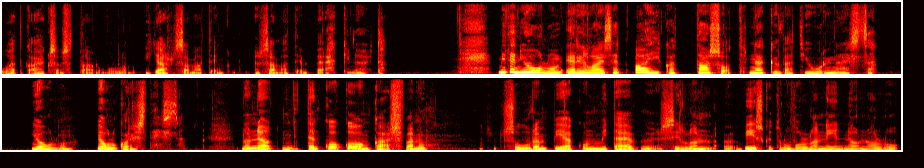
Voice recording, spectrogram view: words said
1800-luvulla ja samaten, samaten pähkinöitä. Miten joulun erilaiset aikatasot näkyvät juuri näissä joulun, joulukoristeissa? No ne on, niiden koko on kasvanut suurempia kuin mitä silloin 50-luvulla, niin ne on ollut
